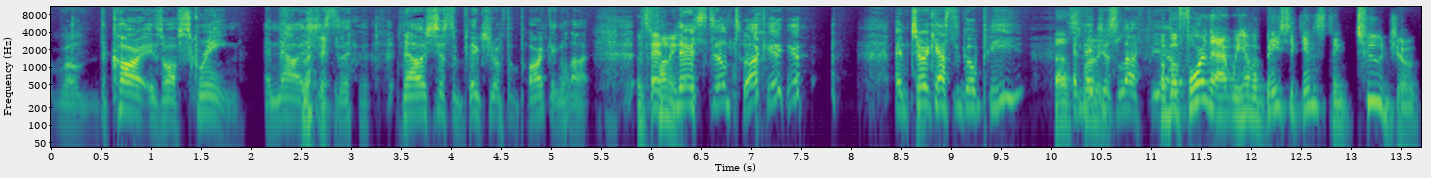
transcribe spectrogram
well, the car is off screen, and now it's Right. just a now it's just a picture of the parking lot. that's and funny they're still talking, and Turk has to go pee, that's and funny they just left. Yeah. but before that we have a basic instinct 2 joke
